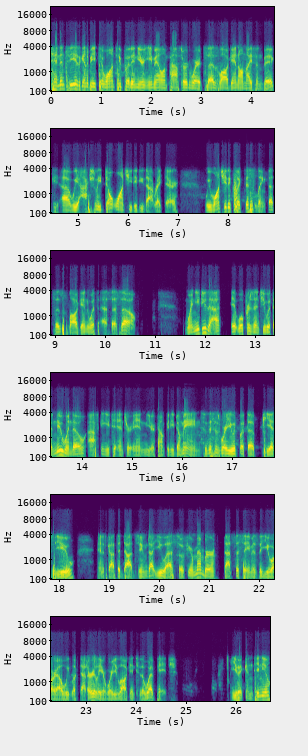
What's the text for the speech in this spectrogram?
tendency is going to be to want to put in your email and password where it says log in all nice and big. Uh, we actually don't want you to do that right there. We want you to click this link that says log in with SSO. When you do that, it will present you with a new window asking you to enter in your company domain. So this is where you would put the PSU, and it's got the .zoom.us. So if you remember, that's the same as the URL we looked at earlier where you log into the web page. You hit continue.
